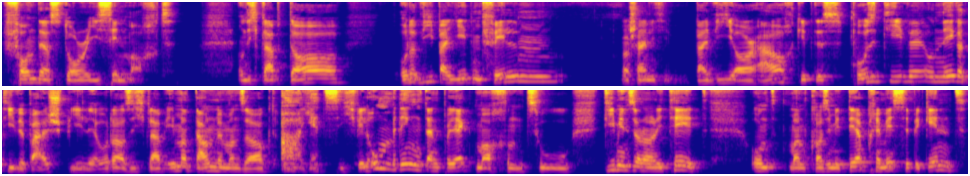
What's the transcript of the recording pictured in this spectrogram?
von der Story Sinn macht. Und ich glaube, da, oder wie bei jedem Film, wahrscheinlich bei VR auch, gibt es positive und negative Beispiele, oder? Also ich glaube immer dann, wenn man sagt, ah, jetzt, ich will unbedingt ein Projekt machen zu Dimensionalität und man quasi mit der Prämisse beginnt,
